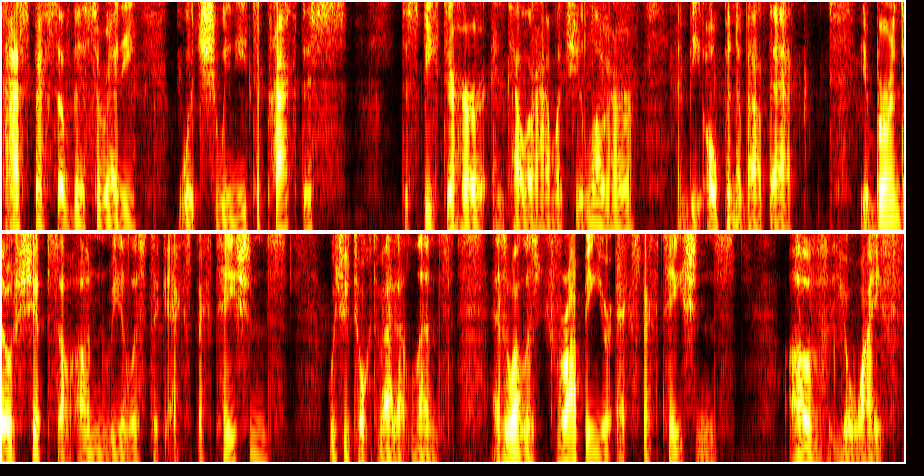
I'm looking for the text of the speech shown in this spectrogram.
aspects of this already, which we need to practice to speak to her and tell her how much you love her and be open about that. You burn those ships of unrealistic expectations, which we talked about at length, as well as dropping your expectations of your wife.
